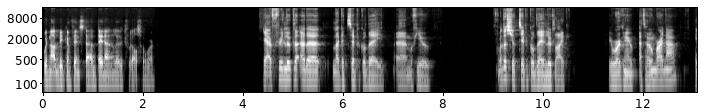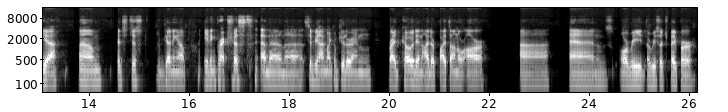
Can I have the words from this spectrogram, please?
would not be convinced that data analytics would also work. Yeah, if we look at a like a typical day um, of you, what does your typical day look like? You're working at home right now. Yeah, um, it's just getting up, eating breakfast, and then uh, sit behind my computer and write code in either Python or R, uh, and or read a research paper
